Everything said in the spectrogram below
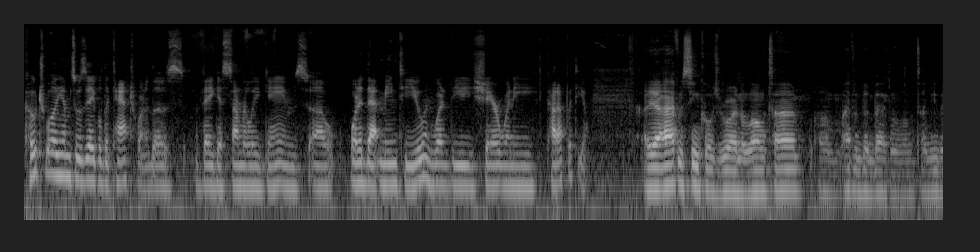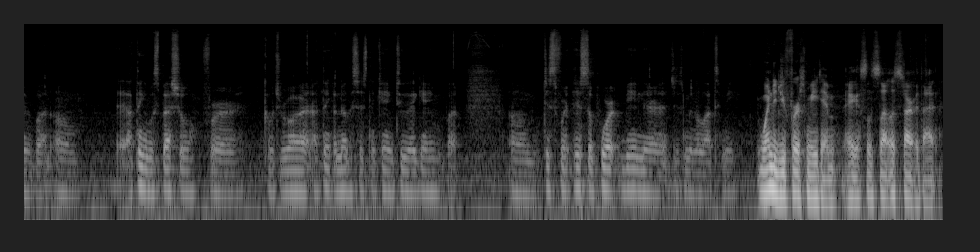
Coach Williams was able to catch one of those Vegas Summer League games. Uh, what did that mean to you, and what did he share when he caught up with you? Uh, yeah, I haven't seen Coach Roy in a long time. Um, I haven't been back in a long time either, but um, I think it was special for Coach Roy. I think another assistant came to that game, but um, just for his support being there, it just meant a lot to me. When did you first meet him? I guess let's let's start with that.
